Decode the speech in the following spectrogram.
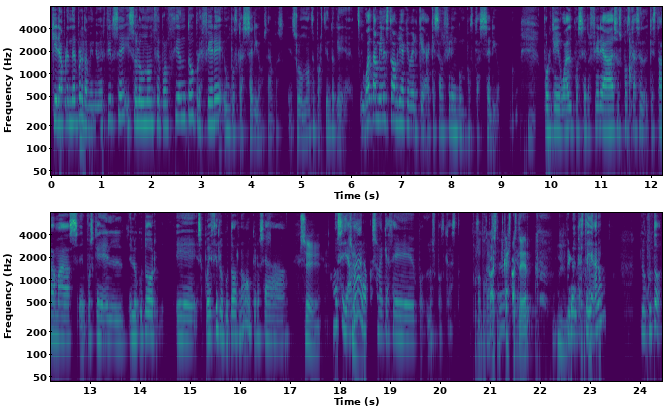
Quiere aprender, pero también divertirse, y solo un 11% prefiere un podcast serio. O sea, pues que solo un 11% que. Igual también esto habría que ver que, a qué se refieren con podcast serio. ¿no? Porque igual pues, se refiere a esos podcasts que está más. eh, pues que el, el locutor. eh, se puede decir locutor, ¿no? Aunque no sea. Sí. ¿Cómo se llama Sí. la persona que hace los podcasts? Pues podcaster. Pero en castellano, locutor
